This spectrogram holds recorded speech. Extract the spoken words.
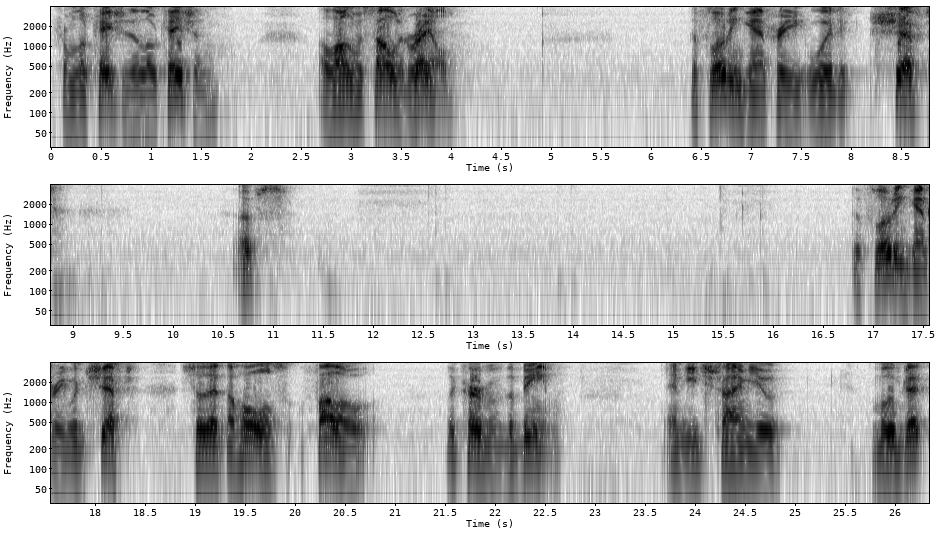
from location to location along the solid rail, the floating gantry would shift, oops, the floating gantry would shift so that the holes follow the curve of the beam. And each time you moved it,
